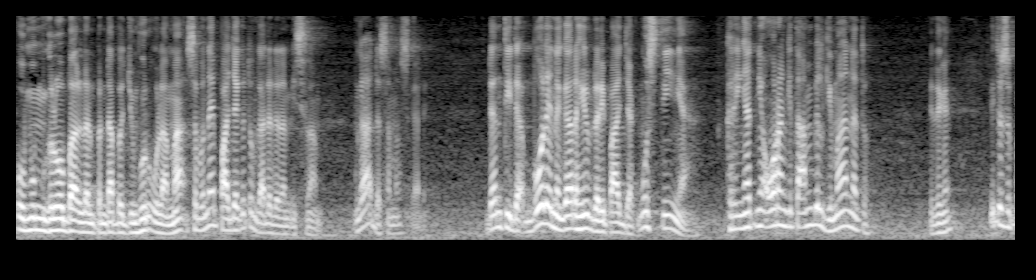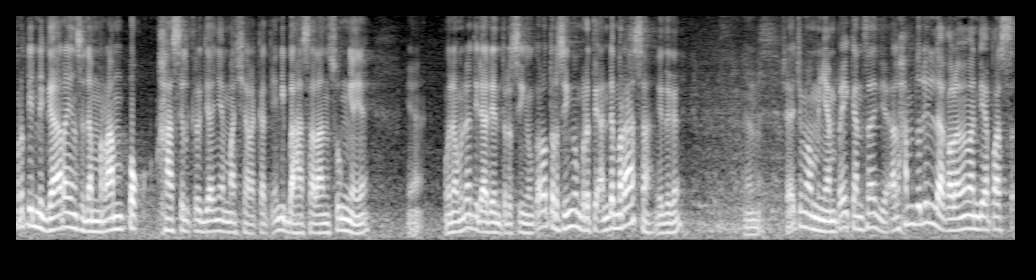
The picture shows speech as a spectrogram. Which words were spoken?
umum global dan pendapat jumhur ulama, sebenarnya pajak itu nggak ada dalam Islam, nggak ada sama sekali. Dan tidak boleh negara hidup dari pajak, mestinya. Keringatnya orang kita ambil gimana tuh? Gitu kan? Itu seperti negara yang sedang merampok hasil kerjanya masyarakat. Ini bahasa langsungnya ya. ya. Mudah-mudahan tidak ada yang tersinggung. Kalau tersinggung berarti anda merasa, gitu kan? Nah, saya cuma menyampaikan saja. Alhamdulillah kalau memang dia pas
